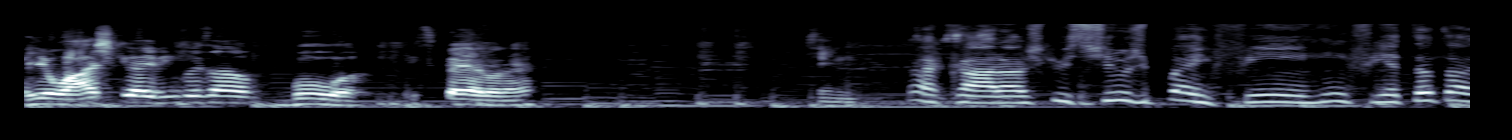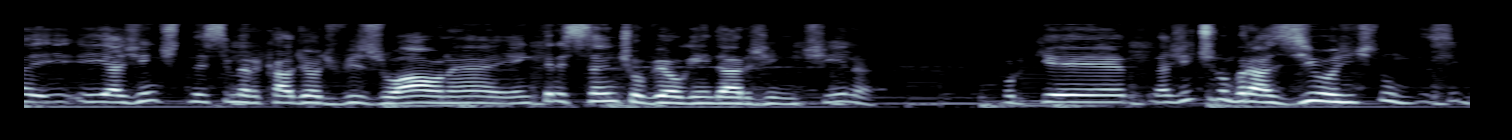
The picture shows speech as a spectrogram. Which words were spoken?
E eu acho que vai vir coisa boa, espero, né? Sim. É, cara, acho que o estilo de. Enfim, enfim, é tanta. E, e a gente nesse mercado de audiovisual, né? É interessante ouvir alguém da Argentina, porque a gente no Brasil, a gente não. Assim,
